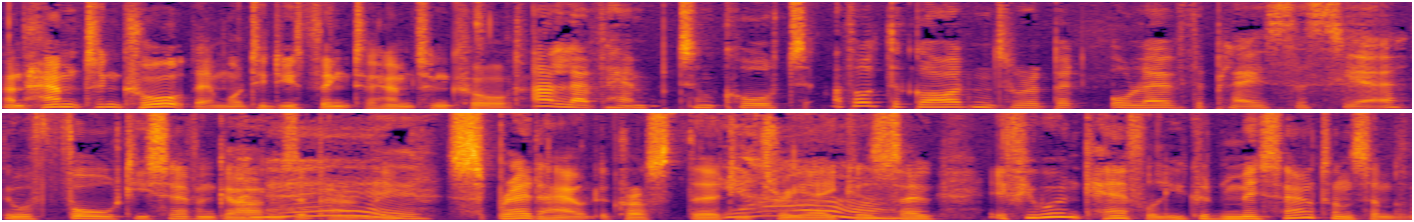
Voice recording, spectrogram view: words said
And Hampton Court. Then, what did you think to Hampton Court? I love Hampton Court. I thought the gardens were a bit all over the place this year. There were 47 gardens apparently spread out across 33 Yeah. acres. So if you weren't careful, you could miss out on some of them.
